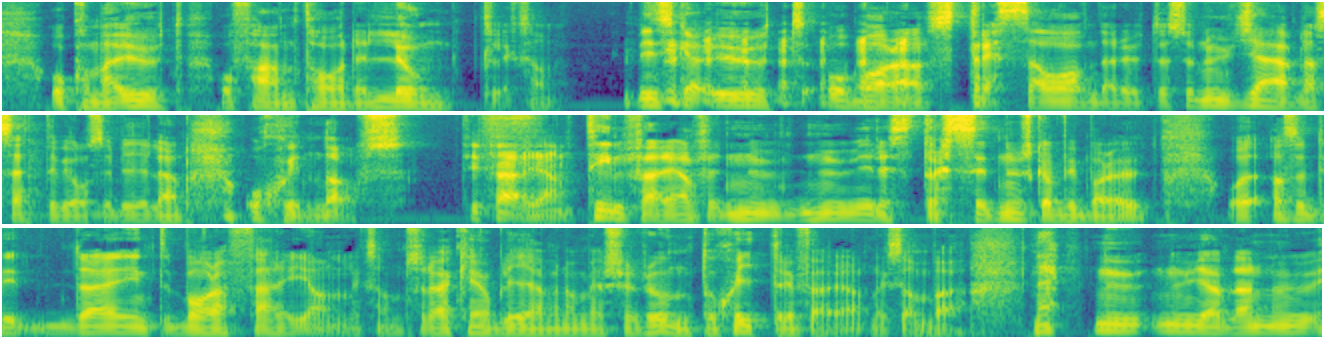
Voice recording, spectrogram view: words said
och komma ut och fan ta det lugnt liksom. Vi ska ut och bara stressa av där ute. Så nu jävla sätter vi oss i bilen och skyndar oss. Till färjan? Till färjan, för nu, nu är det stressigt. Nu ska vi bara ut. Och alltså det, det är inte bara färjan liksom. Så där kan jag bli även om jag kör runt och skiter i färjan. Liksom. Bara, nej, nu, nu jävlar. Nu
